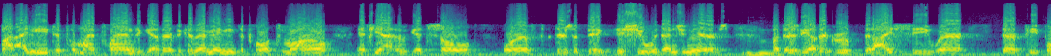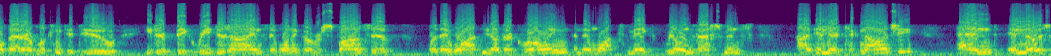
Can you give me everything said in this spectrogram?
but I need to put my plan together because I may need to pull it tomorrow if Yahoo gets sold or if there's a big issue with engineers. But there's the other group that I see where there are people that are looking to do either big redesigns, they want to go responsive, or they want, you know, they're growing and they want to make real investments uh, in their technology. And in those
